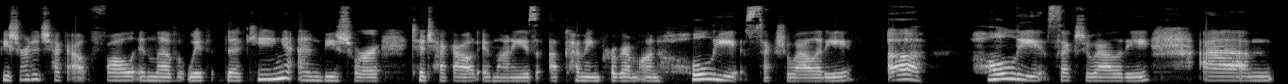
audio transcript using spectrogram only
be sure to check out Fall in Love with the King and be sure to check out Imani's upcoming program on holy sexuality. Ugh holy sexuality. Um,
